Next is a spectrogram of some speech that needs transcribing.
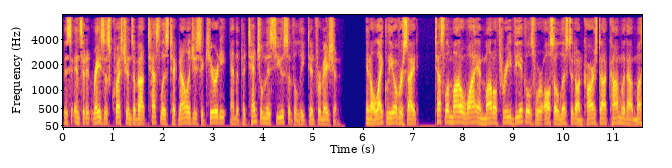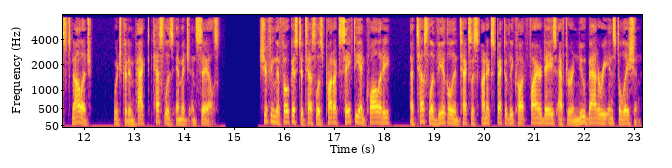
This incident raises questions about Tesla's technology security and the potential misuse of the leaked information. In a likely oversight, Tesla Model Y and Model 3 vehicles were also listed on Cars.com without Musk's knowledge, which could impact Tesla's image and sales. Shifting the focus to Tesla's product safety and quality, a Tesla vehicle in Texas unexpectedly caught fire days after a new battery installation.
